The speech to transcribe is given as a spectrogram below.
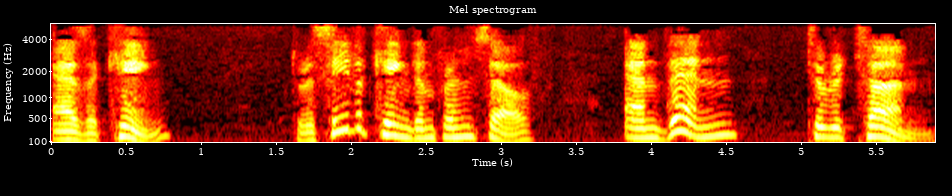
as a king, to receive a kingdom for himself, and then to return.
